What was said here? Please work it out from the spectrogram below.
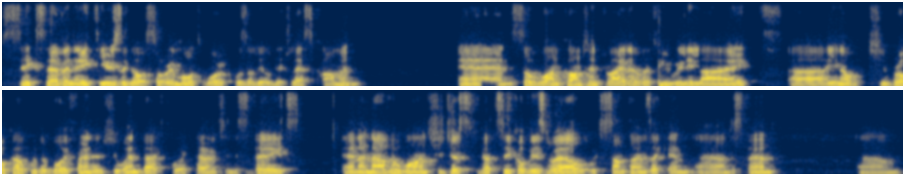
six, seven, eight years ago, so remote work was a little bit less common. And so one content writer that we really liked, uh, you know, she broke up with her boyfriend and she went back to her parents in the States. And another one, she just got sick of Israel, which sometimes I can uh, understand. Um,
